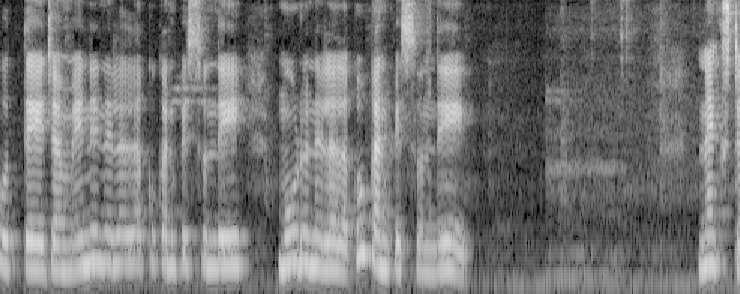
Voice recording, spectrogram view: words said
ఉత్తేజం ఎన్ని నెలలకు కనిపిస్తుంది? మూడు నెలలకు కనిపిస్తుంది. నెక్స్ట్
